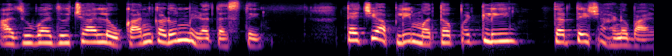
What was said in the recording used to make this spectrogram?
आजूबाजूच्या लोकांकडून मिळत असते. त्याची आपली मतं पटली तर ते शहाणबाळ.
